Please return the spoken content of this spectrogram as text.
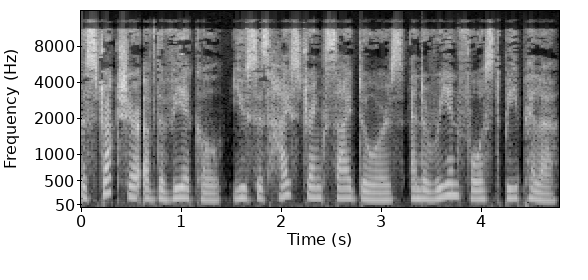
The structure of the vehicle uses high-strength side doors and a reinforced B-pillar.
